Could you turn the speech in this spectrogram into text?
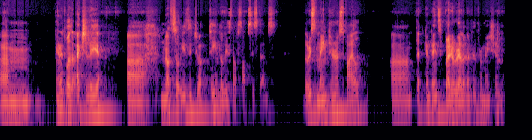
Um, and it was actually uh, not so easy to obtain the list of subsystems. There is maintainers file um, that contains very relevant information,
